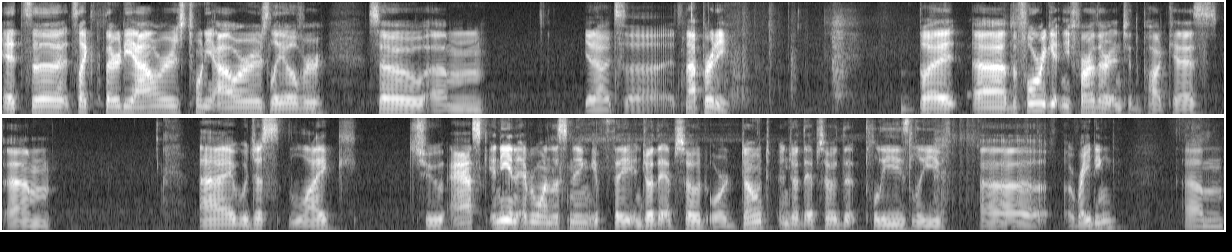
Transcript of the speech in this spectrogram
it's uh it's like 30 hours 20 hours layover so um you know it's uh it's not pretty but uh before we get any further into the podcast um i would just like to ask any and everyone listening if they enjoyed the episode or don't enjoy the episode that please leave uh, a rating um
